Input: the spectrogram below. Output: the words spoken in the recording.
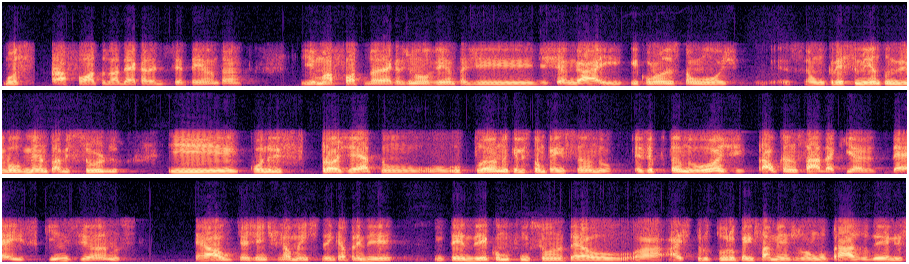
mostraram a foto na década de 70 e uma foto da década de 90 de, de Xangai e como elas estão hoje. É um crescimento, um desenvolvimento absurdo e quando eles projetam o, o plano que eles estão pensando, executando hoje, para alcançar daqui a 10, 15 anos, é algo que a gente realmente tem que aprender, entender como funciona até o, a, a estrutura, o pensamento de longo prazo deles,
